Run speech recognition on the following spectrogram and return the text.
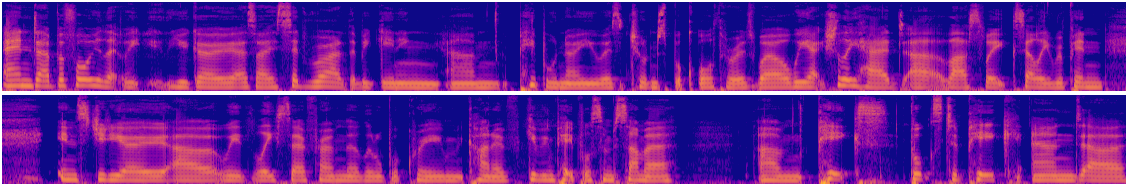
And uh, before we let you go as I said right at the beginning um, people know you as a children's book author as well. We actually had uh, last week Sally Rippin in studio uh, with Lisa from the Little Book Room kind of giving people some summer um, picks, books to pick, and uh,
